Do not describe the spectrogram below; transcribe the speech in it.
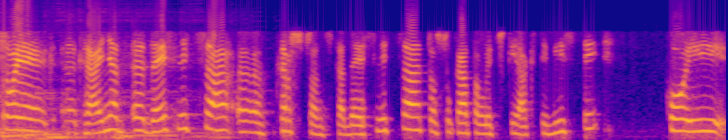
To je e, krajnja e, desnica, e, kršćanska desnica, to su katolički aktivisti koji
